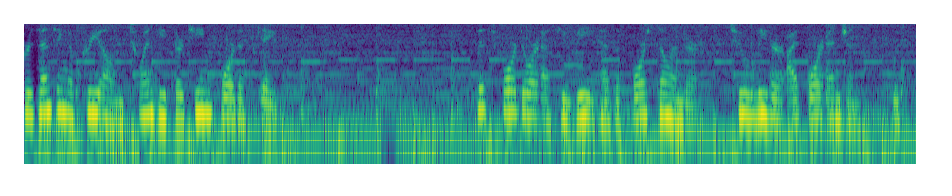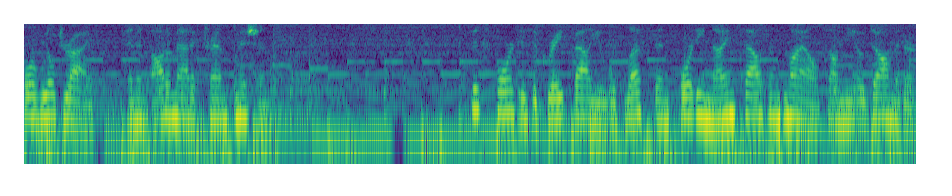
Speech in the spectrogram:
Presenting a pre-owned 2013 Ford Escape. This four-door SUV has a four-cylinder, 2-liter i4 engine, with four-wheel drive, and an automatic transmission. This Ford is a great value with less than 49,000 miles on the odometer.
